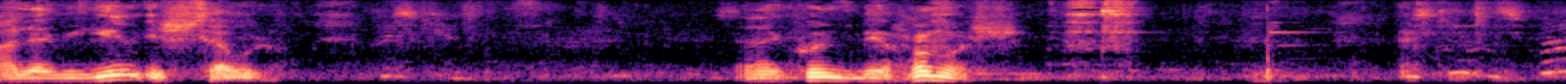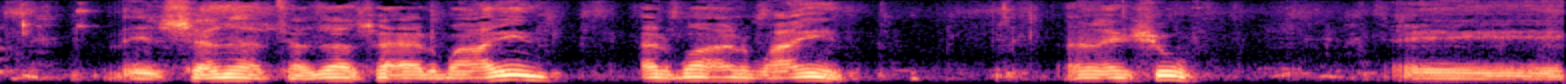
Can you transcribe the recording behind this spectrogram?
Aleviyin istevlu. أنا كنت بحمص من سنة ثلاثة أربعين أربعة أربعين أنا أشوف آه،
